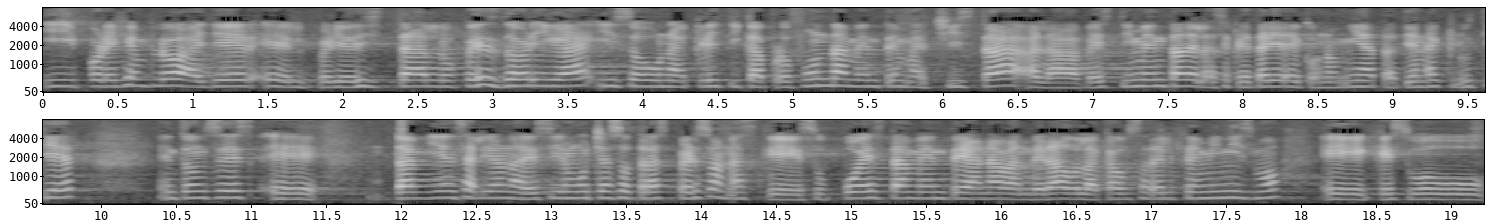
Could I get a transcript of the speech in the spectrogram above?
Y, por ejemplo, ayer el periodista López Dóriga hizo una crítica profundamente machista a la vestimenta de la secretaria de Economía, Tatiana Cloutier. Entonces, eh, también salieron a decir muchas otras personas que supuestamente han abanderado la causa del feminismo, eh, que su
